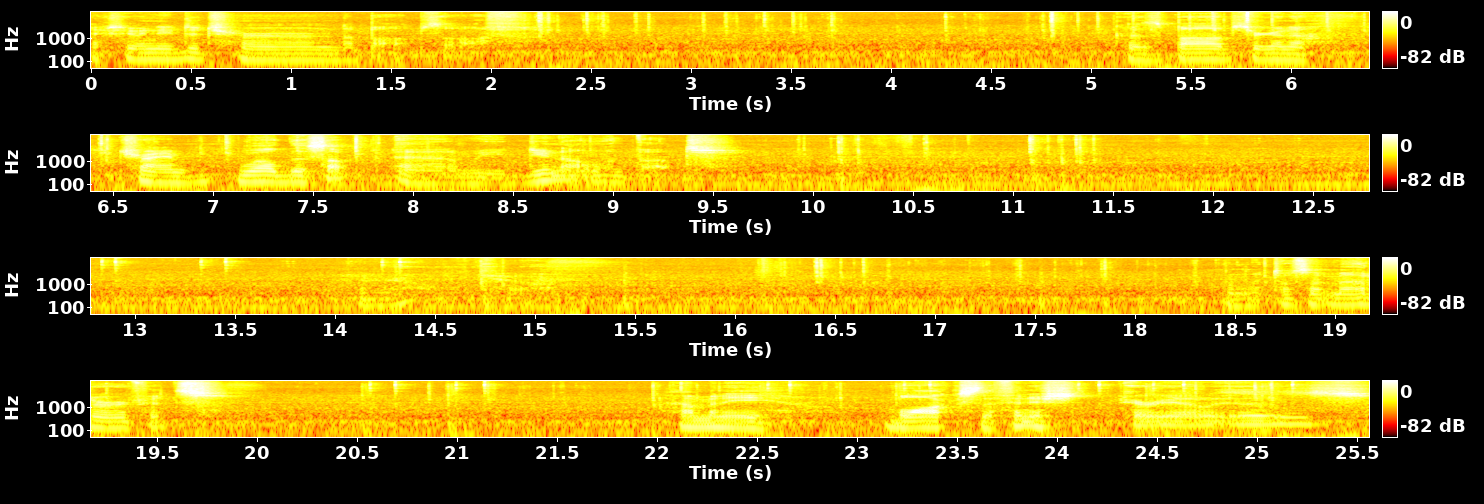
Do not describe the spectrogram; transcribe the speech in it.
Actually, we need to turn the bobs off. Because bobs are going to try and weld this up, and we do not want that. It doesn't matter if it's how many blocks the finished area is.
